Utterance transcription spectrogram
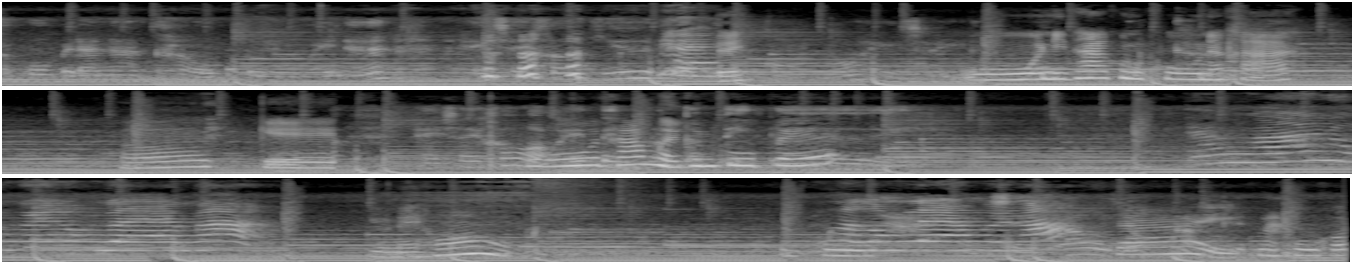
สะโพกไปด้านหน้าเข่าตึงไว้นะ หายใจเข้ายืดออกเลยหายใจโอ้อันนี้ท่าคุณครูนะคะ โอเค หายใจเข้าออกโอ้ให้เป็นท่าเหมือนคุณครูเป๊ะปกติเลยยังไงอยู่ในโรงแรมอะอยู่ในห้องคุณครูเหมือนโรงแรมเลยนะเข้ายกใช่กลับขึ้นมาคุณครูเขา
